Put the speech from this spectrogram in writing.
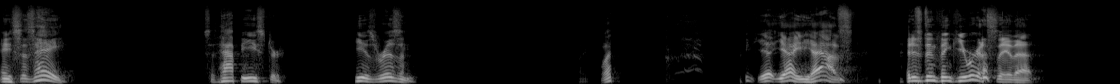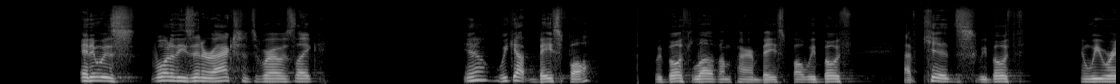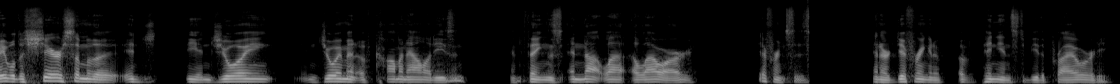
And he says, hey, he said, happy Easter. He is risen. Like, what? yeah, yeah, he has. I just didn't think you were going to say that. And it was one of these interactions where I was like, you know, we got baseball. We both love umpiring baseball. We both have kids. We both, and we were able to share some of the, the enjoying, enjoyment of commonalities and, and things and not allow our differences and our differing of, of opinions to be the priority.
